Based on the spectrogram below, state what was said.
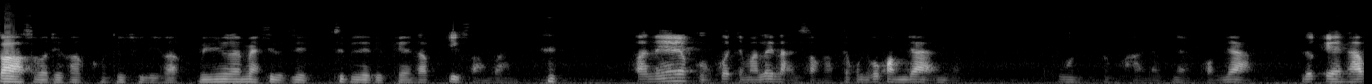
ก็สวัสดีครับคุณทูชิลีครับมินิและแม็กซิลิซิบิลิติเพนครับ อีกสองวันวันนี้ผมก็จะมาเล่นด่านสองครับ แต่ผมจะพูดความยากนี่ครับคูณหนึ่งพันครับเนี่ยความยากเลือกเองครับ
